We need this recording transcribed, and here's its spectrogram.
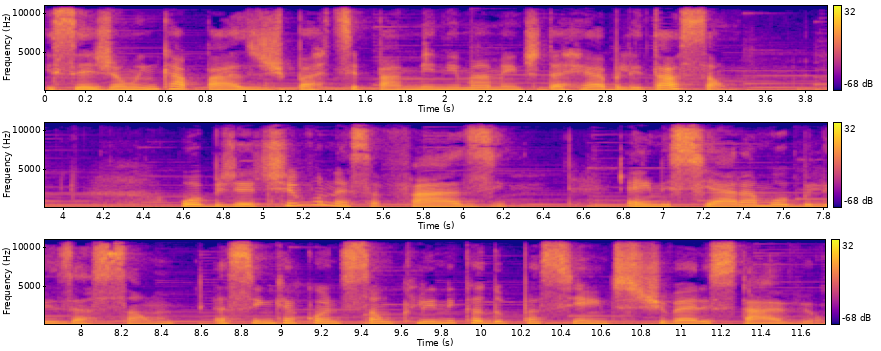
e sejam incapazes de participar minimamente da reabilitação. O objetivo nessa fase é iniciar a mobilização assim que a condição clínica do paciente estiver estável.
